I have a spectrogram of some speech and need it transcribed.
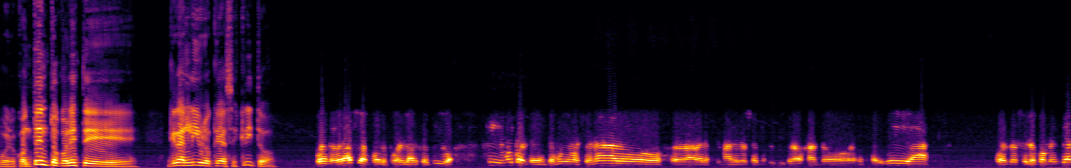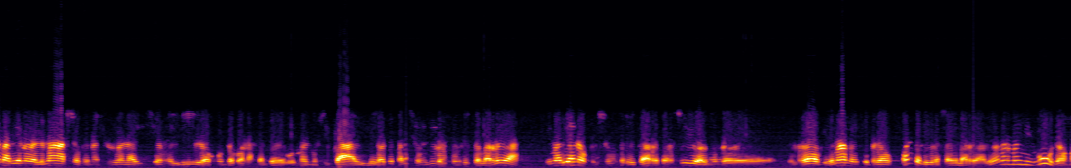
Bueno, ¿contento con este gran libro que has escrito? Bueno, gracias por, por el adjetivo. Sí, muy contento, muy emocionado. Eh, a ver, hace más de dos años que estoy trabajando en esta idea. Cuando se lo comenté a Mariano del Mazo, que me ayudó en la edición del libro junto con la gente de Gourmet Musical, le digo, ¿te parece un libro con Víctor Larrea? Y Mariano, que es un periodista reconocido del mundo del rock y demás, me dice, pero ¿cuántos libros hay de Larrea? Le digo, no, no hay ninguno.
